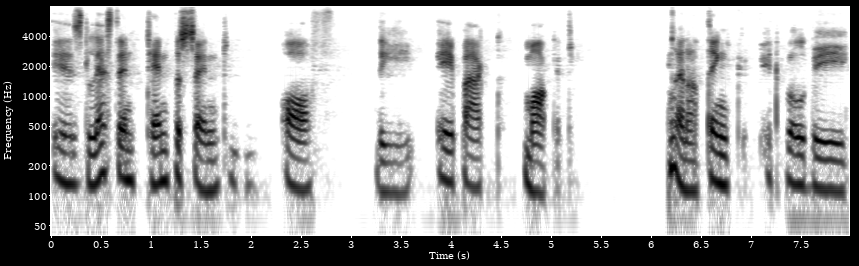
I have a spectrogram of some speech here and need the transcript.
is less than 10% of the APAC market and I think it will be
